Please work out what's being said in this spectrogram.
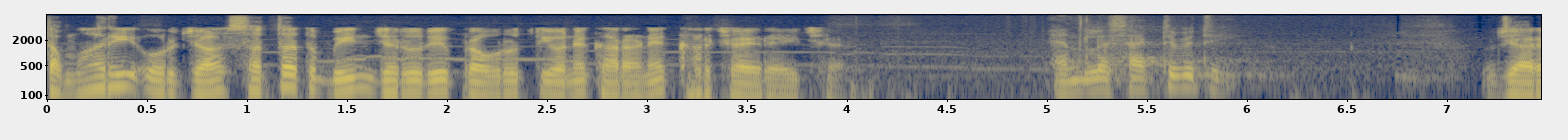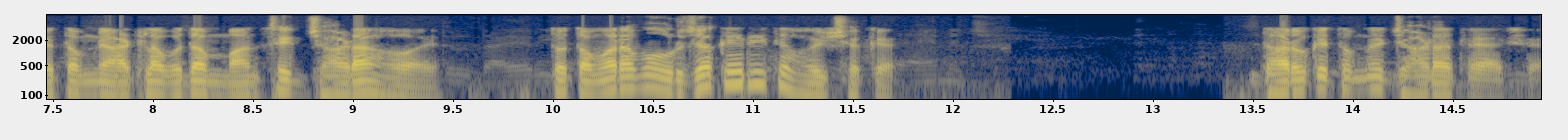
તમારી ઊર્જા સતત બિનજરૂરી પ્રવૃત્તિઓને કારણે ખર્ચાઈ રહી છે. એન્ડલેસ એક્ટિવિટી જ્યારે તમને આટલા બધા માનસિક ઝાડા હોય તો તમારામાં ઊર્જા કઈ રીતે હોઈ શકે? ધારો કે તમને ઝાડા થયા છે.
